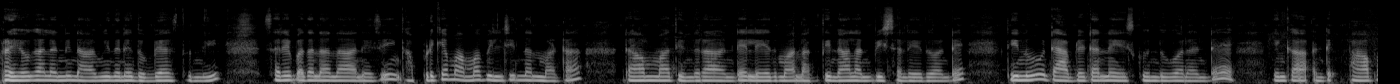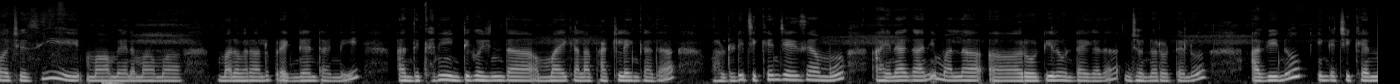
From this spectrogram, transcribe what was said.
ప్రయోగాలన్నీ నా మీదనే దుబ్బేస్తుంది. సరే పద నాన్న అనేసి ఇంక అప్పటికే మా అమ్మ పిలిచిందనమాట. రామ్మ తిందురా అంటే లేదు మా నాకు తినాలనిపిస్తలేదు అంటే తిను ట్యాబ్లెట్ అన్న వేసుకుందు అని అంటే ఇంకా అంటే పాప వచ్చేసి మా మేనమామ మనవరాలు ప్రెగ్నెంట్ అండి. అందుకని ఇంటికి వచ్చిన అమ్మాయికి అలా పెట్టలేం కదా. ఆల్రెడీ చికెన్ చేసాము. అయినా కానీ మళ్ళీ రోటీలు ఉంటాయి కదా జొన్న రొట్టెలు. అవిను ఇంకా చికెన్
